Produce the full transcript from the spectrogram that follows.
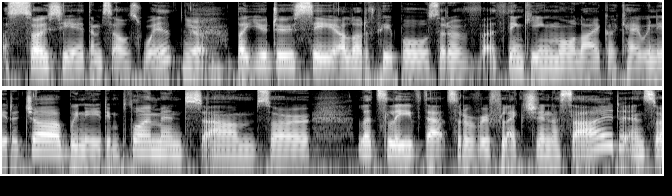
associate themselves with Yeah. but you do see a lot of people sort of thinking more like, okay, we need a job, we need employment, um, so let's leave that sort of reflection aside. And so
